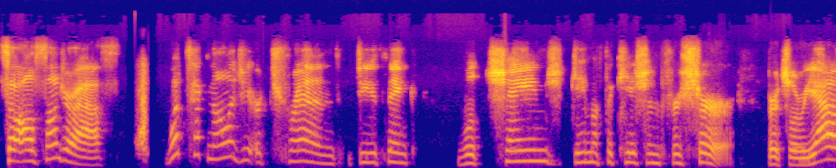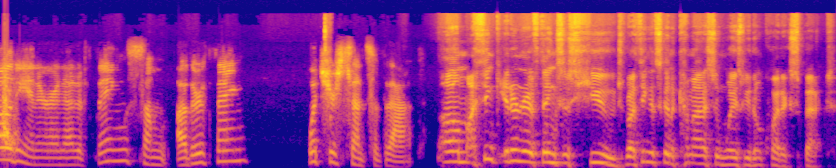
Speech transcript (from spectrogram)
So Alessandro asks, "What technology or trend do you think?" Will change gamification for sure. Virtual reality, Internet of Things, some other thing. What's your sense of that? Um, I think Internet of Things is huge, but I think it's going to come at us in ways we don't quite expect.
